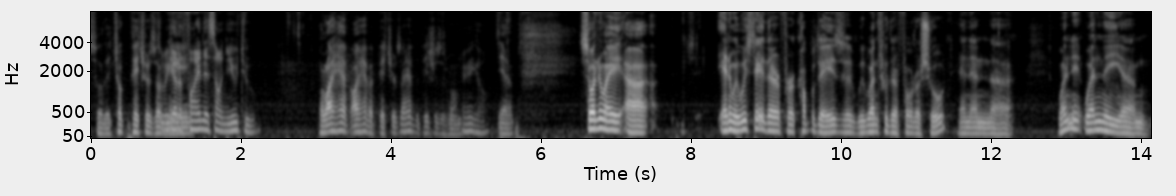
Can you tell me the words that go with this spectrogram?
So they took pictures So of we me. got to find this on YouTube. well, I have I have a pictures. I have the pictures at home. There you go. Yeah. So anyway, uh, anyway, we stayed there for a couple of days. Uh, we went through their photo shoot, and then uh, when it, when the um,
